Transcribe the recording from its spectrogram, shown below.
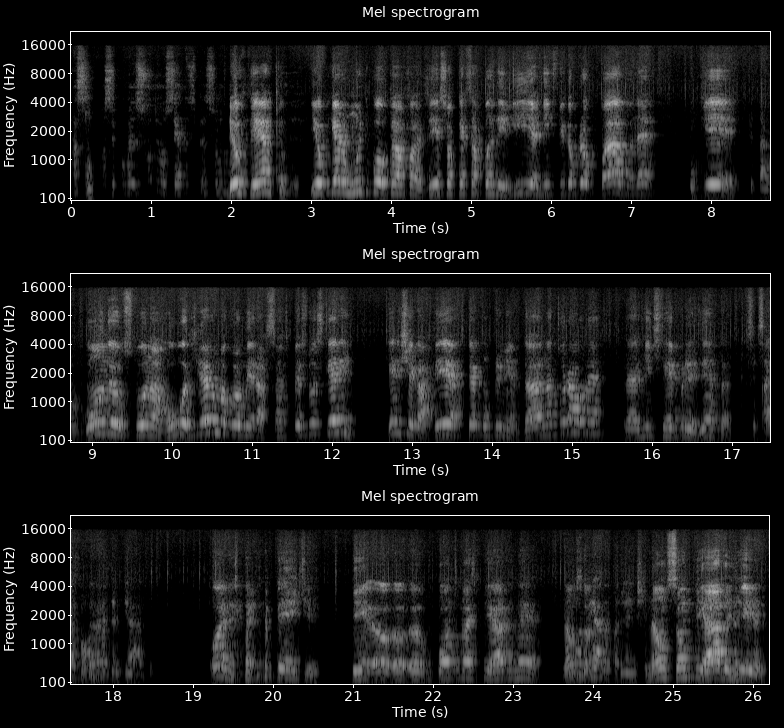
ação que você começou deu certo, as pessoas. Deu certo. E eu quero muito voltar a fazer, só que essa pandemia, a gente fica preocupado, né? Porque quando eu estou na rua, gera uma aglomeração. As pessoas querem, querem chegar perto, querem cumprimentar, natural, né? a gente representa. Você é bom fazer piada? Olha, depende. Eu, eu, eu, conto umas piadas, né? Não são, piada pra gente. não são piadas de,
